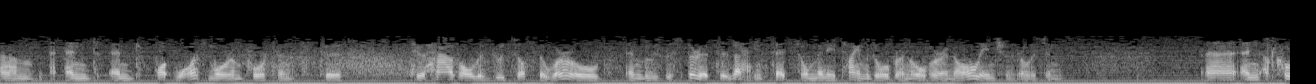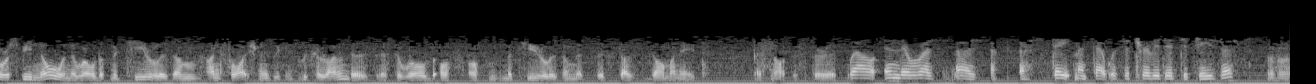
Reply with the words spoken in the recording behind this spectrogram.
Um, and, and what was more important? To, to have all the goods of the world and lose the spirit. As Yes. that's been said so many times over and over in all ancient religions. Uh, and of course, we know in the world of materialism, unfortunately, as we can look around us, it's the world of, of materialism that, that does dominate. That's not the spirit. Well, and there was a, a, a statement that was attributed to Jesus Uh-huh.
